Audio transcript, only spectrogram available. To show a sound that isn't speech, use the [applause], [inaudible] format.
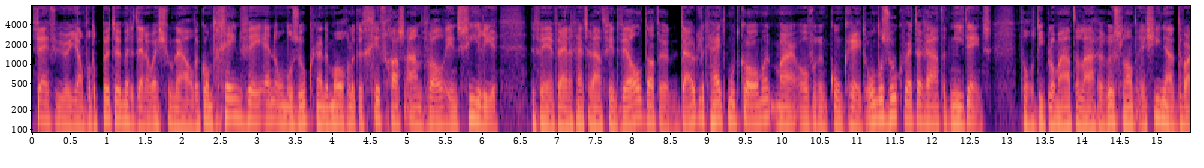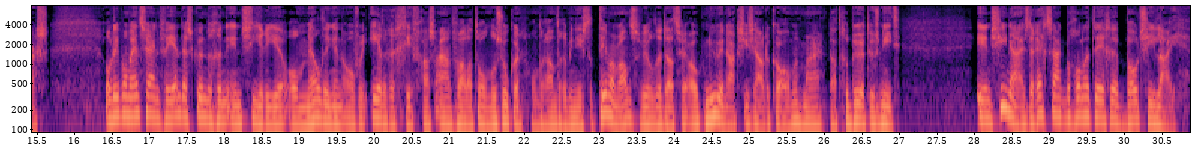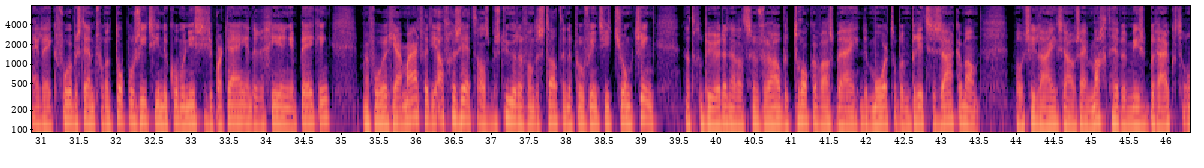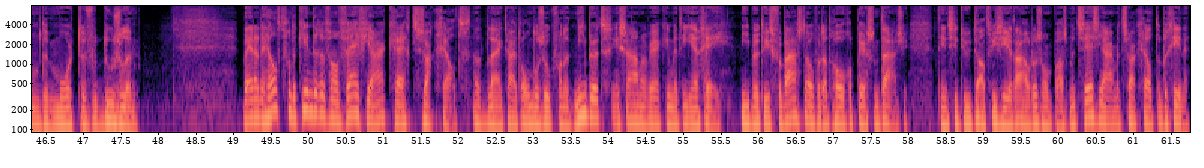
Vijf uur, Jan van der Putten met het NOS-journaal. Er komt geen VN-onderzoek naar de mogelijke gifgasaanval in Syrië. De VN-veiligheidsraad vindt wel dat er duidelijkheid moet komen... maar over een concreet onderzoek werd de raad het niet eens. Volgens diplomaten lagen Rusland en China dwars. Op dit moment zijn VN-deskundigen in Syrië om meldingen over eerdere gifgasaanvallen te onderzoeken. Onder andere minister Timmermans wilde dat ze ook nu in actie zouden komen, maar dat gebeurt dus niet. In China is de rechtszaak begonnen tegen Bo Xilai. Hij leek voorbestemd voor een toppositie in de communistische partij en de regering in Peking. Maar vorig jaar maart werd hij afgezet als bestuurder van de stad in de provincie Chongqing. Dat gebeurde nadat zijn vrouw betrokken was bij de moord op een Britse zakenman. Bo Xilai zou zijn macht hebben misbruikt om de moord te verdoezelen. Bijna de helft van de kinderen van vijf jaar krijgt zakgeld. Dat blijkt uit onderzoek van het Nibud in samenwerking met ING. Nibud is verbaasd over dat hoge percentage. Het instituut adviseert ouders om pas met zes jaar met zakgeld te beginnen.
